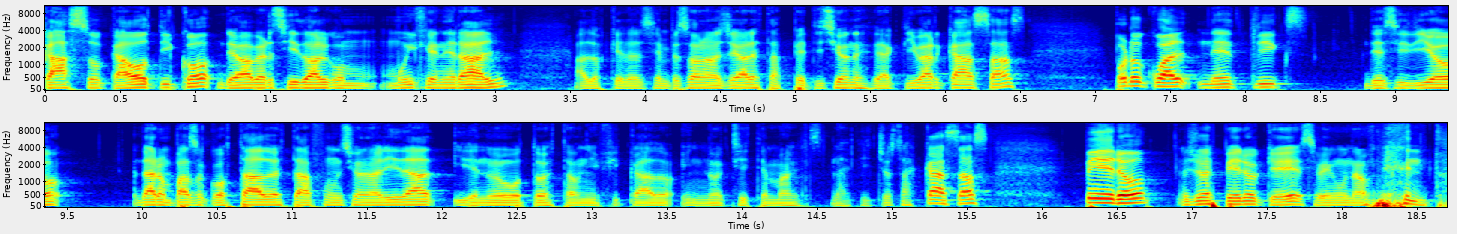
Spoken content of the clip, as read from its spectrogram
caso caótico, debe haber sido algo muy general a los que les empezaron a llegar estas peticiones de activar casas, por lo cual Netflix decidió dar un paso costado a esta funcionalidad y de nuevo todo está unificado y no existen más las dichosas casas. Pero yo espero que se venga un aumento,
